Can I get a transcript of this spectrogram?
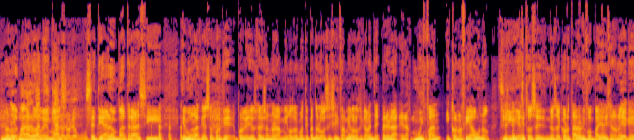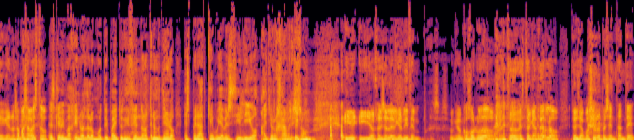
No lo, Igual no al lo Vaticano vemos. no le gusta. Se tiraron para atrás y, y es muy gracioso porque, porque George Harrison no era amigo de los Monty Python, luego sí se hizo amigo, lógicamente, pero era, era muy fan y conocía a uno. Y estos se- no se cortaron y fueron para allá y dijeron: Oye, que, que nos ha pasado esto. Es que me imagino el de los Monty Python diciendo, no tenemos dinero, esperad que voy a ver si lío a George Harrison. Y, y George Harrison lee el guion y dicen, pues es un guion cojonudo, esto, esto hay que hacerlo. Entonces llamó a su representante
